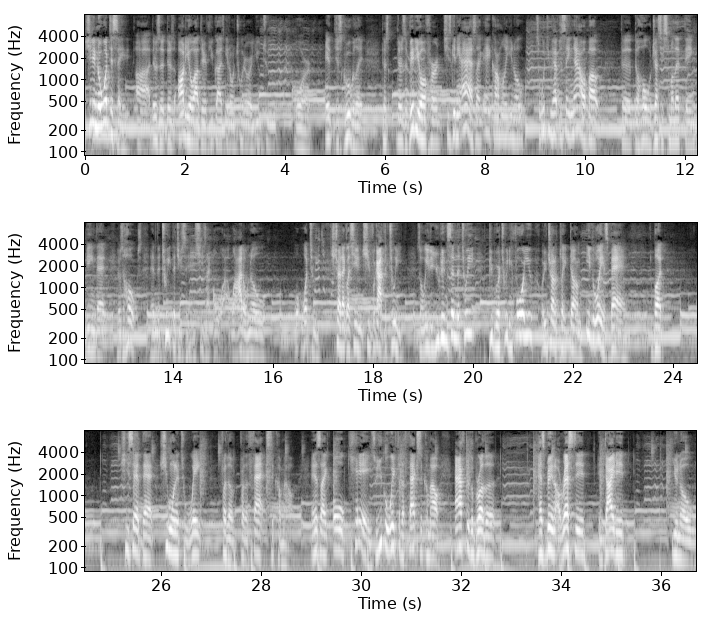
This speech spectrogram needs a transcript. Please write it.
she didn't know what to say. Uh, there's a there's audio out there if you guys get on Twitter or YouTube or it, just Google it. There's there's a video of her. She's getting asked like, "Hey Kamala, you know, so what do you have to say now about the the whole Jussie Smollett thing being that it was a hoax and the tweet that you said. She's like, oh well, I don't know what, what tweet. She tried to act like she she forgot the tweet. So either you didn't send the tweet, people are tweeting for you, or you're trying to play dumb. Either way, it's bad. But she said that she wanted to wait for the for the facts to come out. And it's like, okay, so you can wait for the facts to come out after the brother has been arrested, indicted, you know,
